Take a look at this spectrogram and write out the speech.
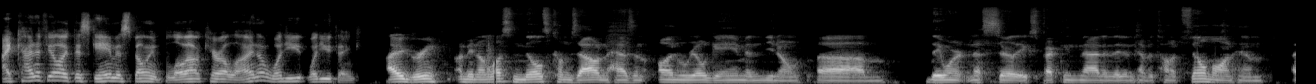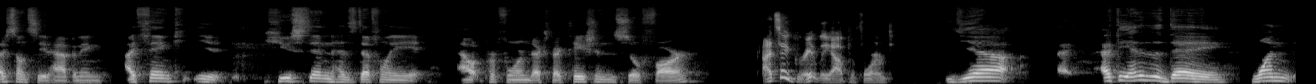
I kind of feel like this game is spelling blowout Carolina. What do you what do you think? I agree. I mean, unless Mills comes out and has an unreal game, and you know, um, they weren't necessarily expecting that, and they didn't have a ton of film on him. I just don't see it happening. I think Houston has definitely outperformed expectations so far. I'd say greatly outperformed. Yeah. At the end of the day, one,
